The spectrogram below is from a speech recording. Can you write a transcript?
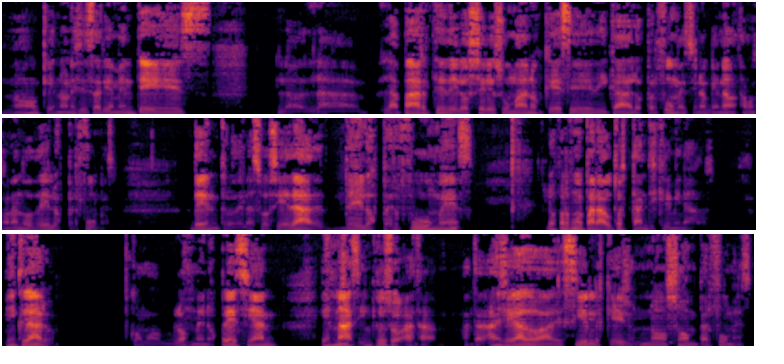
¿no? Que no necesariamente es la, la, parte de los seres humanos que se dedica a los perfumes, sino que no, estamos hablando de los perfumes. Dentro de la sociedad de los perfumes, los perfumes para autos están discriminados. Y claro, como los menosprecian, es más, incluso han llegado a decirles que ellos no son perfumes,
